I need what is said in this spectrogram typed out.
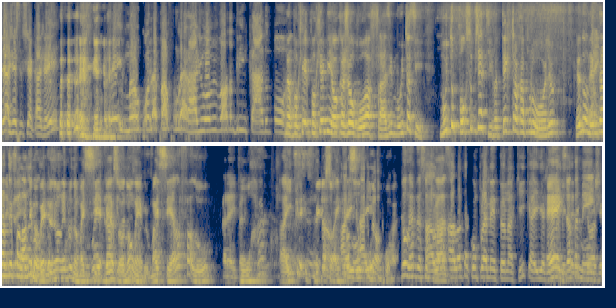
Tem agência de checagem aí? Meu irmão, quando é pra fuleiragem, o homem volta trincado, porra. Não, porque, porque Minhoca jogou a frase muito assim, muito pouco subjetiva. Tem que trocar por olho. Eu não lembro Peraí, dela ter peraí. falado, não. eu não lembro, não, mas se, aqui só, eu não lembro, mas se ela falou, Peraí, peraí. porra, aí, cre- veja só, aí aí- aí, ó. porra. Eu lembro dessa A frase. Alan, Alan tá complementando aqui, que aí a gente É, exatamente.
